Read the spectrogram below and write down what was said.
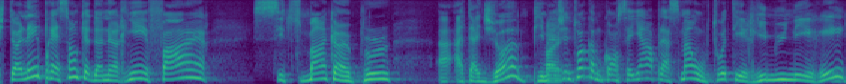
Puis tu as l'impression que de ne rien faire, si tu manques un peu à, à ta job. Puis imagine-toi comme conseiller en placement où toi, tu es rémunéré.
